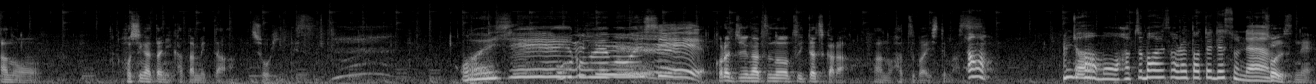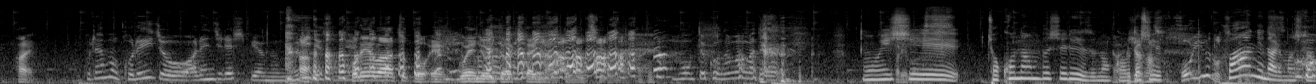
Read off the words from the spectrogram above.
あの星型に固めた商品です美味しい。これも美味しい。これは10月の1日からあの発売してます。あじゃあもう発売されたてですね。そうですね。はい。これはもうこれ以上アレンジレシピはもう無理ですね。これはちょっとえご遠慮いただきたいなと思うんです。けど、はい本当このままで。美味しい。チョコ南部シリーズなんか私こういうのァンになりました。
